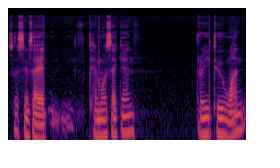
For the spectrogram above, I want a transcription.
so it seems like 10 more seconds three two one.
